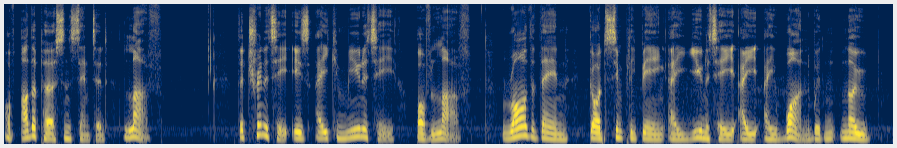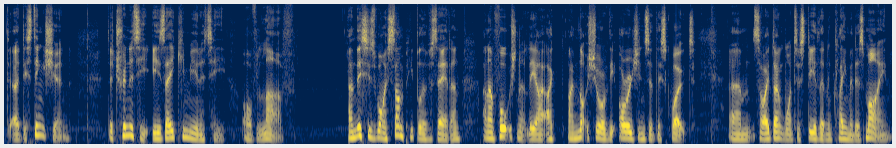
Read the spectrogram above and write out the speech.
of other person centered love. The Trinity is a community of love rather than God simply being a unity, a, a one with no uh, distinction. The Trinity is a community of love. And this is why some people have said, and, and unfortunately, I, I, am not sure of the origins of this quote, um, so I don't want to steal it and claim it as mine.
